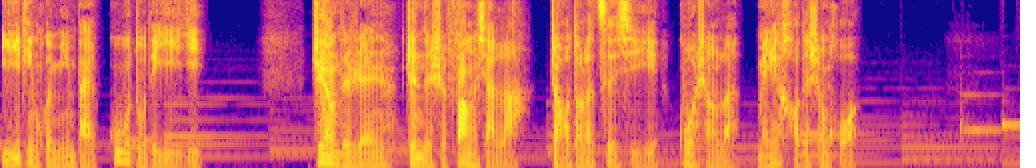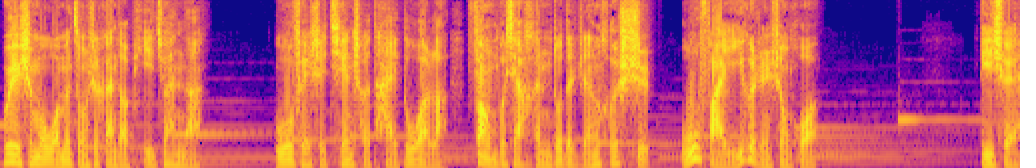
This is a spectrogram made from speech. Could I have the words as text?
一定会明白孤独的意义。这样的人真的是放下了，找到了自己，过上了美好的生活。为什么我们总是感到疲倦呢？无非是牵扯太多了，放不下很多的人和事，无法一个人生活。的确，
